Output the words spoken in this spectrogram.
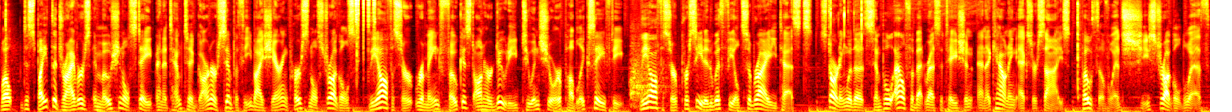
Well, despite the driver's emotional state and attempt to garner sympathy by sharing personal struggles, the officer remained focused on her duty to ensure public safety. The officer proceeded with field sobriety tests, starting with a simple alphabet recitation and a counting exercise, both of which she struggled with.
